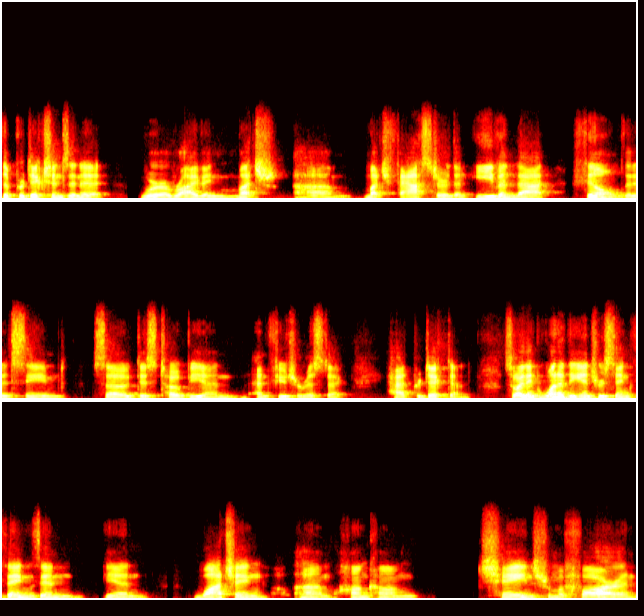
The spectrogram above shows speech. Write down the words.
the predictions in it were arriving much, um, much faster than even that film that had seemed so dystopian and futuristic had predicted. So I think one of the interesting things in in watching um, Hong Kong change from afar and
